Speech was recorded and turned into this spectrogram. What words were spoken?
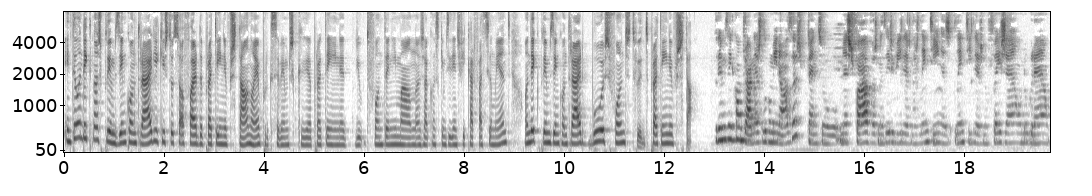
Então, onde é que nós podemos encontrar, e aqui estou só a falar da proteína vegetal, não é? Porque sabemos que a proteína de, de fonte animal nós já conseguimos identificar facilmente. Onde é que podemos encontrar boas fontes de, de proteína vegetal? Podemos encontrar nas leguminosas, portanto, nas favas, nas ervilhas, nas lentilhas, lentilhas, no feijão, no grão,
